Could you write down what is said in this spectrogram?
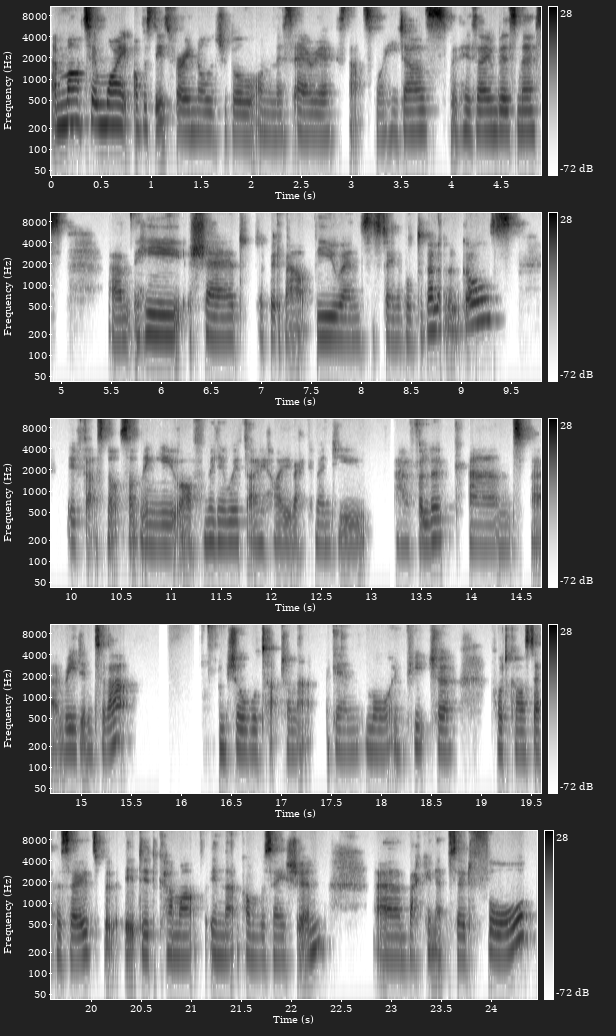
And Martin White obviously is very knowledgeable on this area because that's what he does with his own business. Um, he shared a bit about the UN Sustainable Development Goals. If that's not something you are familiar with, I highly recommend you have a look and uh, read into that. I'm sure we'll touch on that again more in future podcast episodes, but it did come up in that conversation um, back in episode four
